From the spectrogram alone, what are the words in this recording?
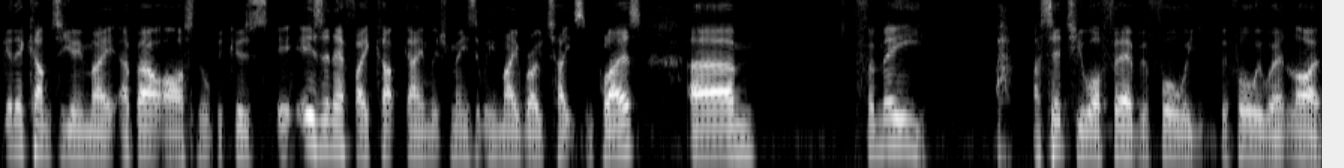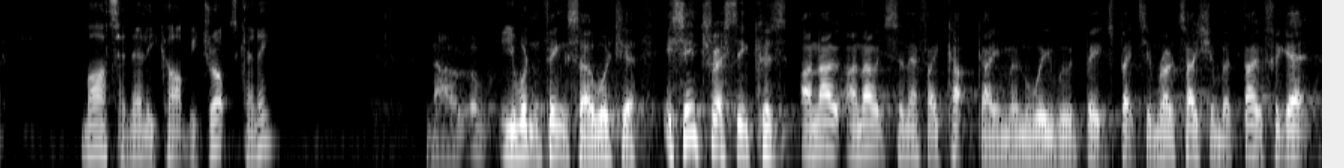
gonna come to you, mate, about Arsenal because it is an FA Cup game, which means that we may rotate some players. Um, for me I said to you off air before we before we went live, Martinelli can't be dropped, can he? No, you wouldn't think so, would you? It's interesting because I know I know it's an FA Cup game and we would be expecting rotation, but don't forget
